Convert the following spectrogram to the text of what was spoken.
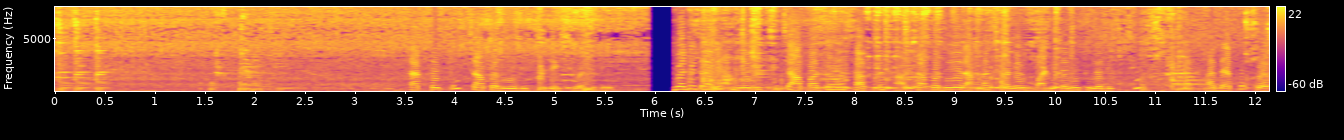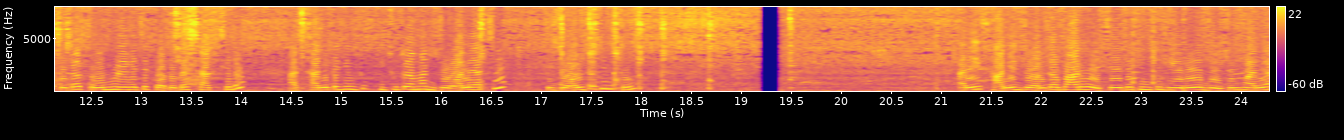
everybody. শাকটা একটু চাপা দিয়ে দিচ্ছি, দেখছি বাটিতে আমি তুলে দিচ্ছি চাপাটা শাকটা চাপা দিয়ে রাখা শাকের বাটিটা আমি তুলে দিচ্ছি। আর দেখো কতটা কম হয়ে গেছে, কতটা শাক ছিল। আর শাকেতে কিন্তু কিছুটা আমার জল আছে। জলটা কিন্তু আর এই শাকের জলটা বার হয়েছে, এটা কিন্তু দিয়ে দেবো বেগুন ভাজা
